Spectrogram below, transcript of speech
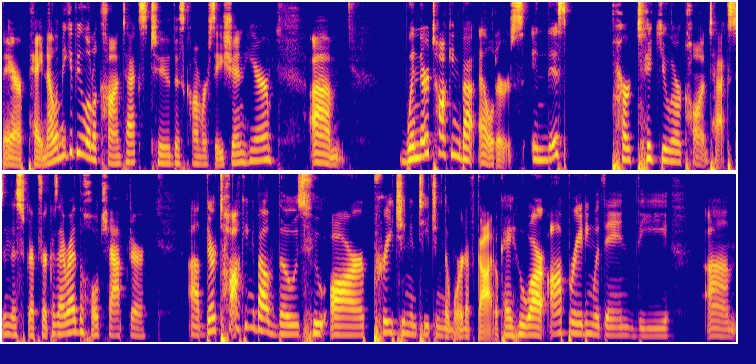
their pay. Now, let me give you a little context to this conversation here. Um, when they're talking about elders in this particular context in the scripture, because I read the whole chapter, uh, they're talking about those who are preaching and teaching the word of God, okay, who are operating within the um,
